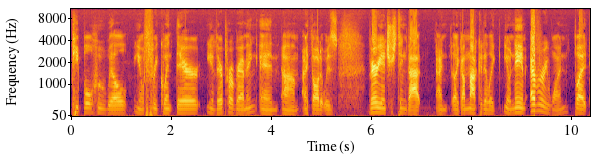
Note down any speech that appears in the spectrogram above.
people who will you know frequent their you know their programming. And um, I thought it was very interesting that I like I'm not gonna like you know name everyone, but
